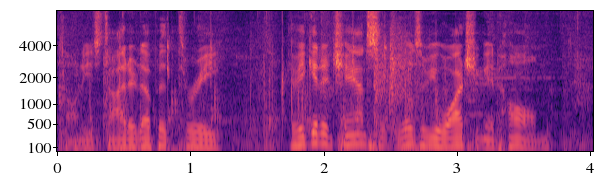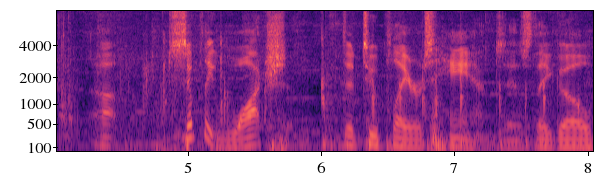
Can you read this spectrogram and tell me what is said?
Tony's tied it up at three. If you get a chance, those of you watching at home, simply watch the two players' hands as they go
